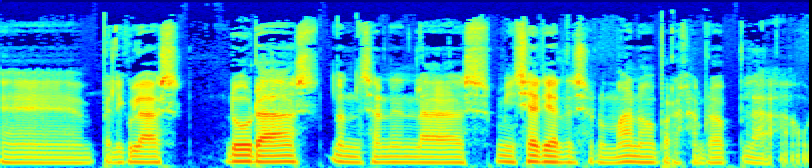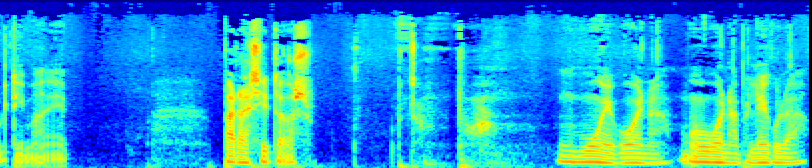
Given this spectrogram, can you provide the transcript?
eh, películas duras donde salen las miserias del ser humano, por ejemplo, la última de Parásitos. Muy buena, muy buena película.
